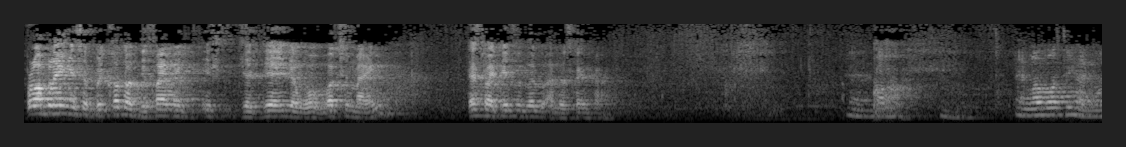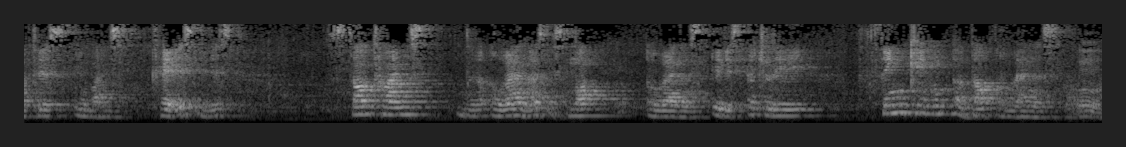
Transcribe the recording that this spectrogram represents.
Problem is because of defilement is the day the watching mind. That's why difficult to understand calm. And, and one more thing I noticed in my case is sometimes the awareness is not awareness. It is actually thinking about awareness. Mm.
